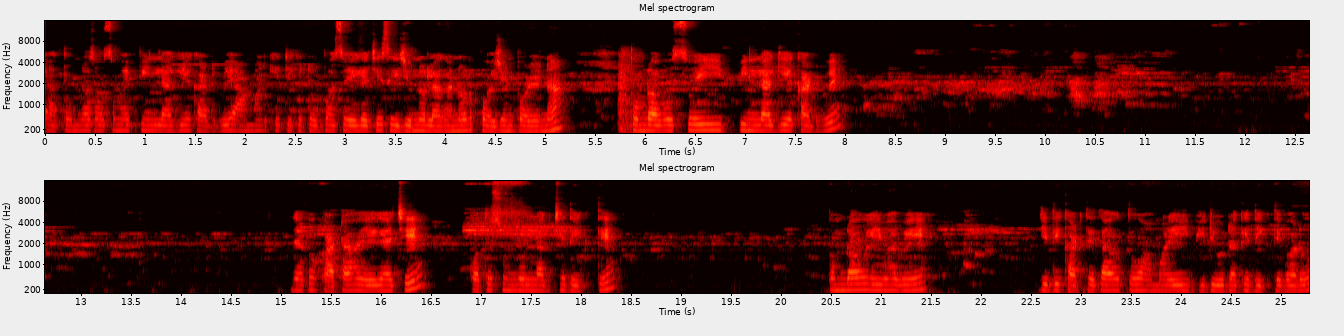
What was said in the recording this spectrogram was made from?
আর তোমরা সবসময় পিন লাগিয়ে কাটবে। আমার কেটে কেটে অভ্যাস হয়ে গেছে, সেই জন্য লাগানোর প্রয়োজন পড়ে না। তোমরা অবশ্যই পিন লাগিয়ে কাটবে। দেখো কাটা হয়ে গেছে। কত সুন্দর লাগছে দেখতে। তোমরাও এইভাবে যদি কাটতে দাও তো আমার এই ভিডিওটাকে দেখতে পারো।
